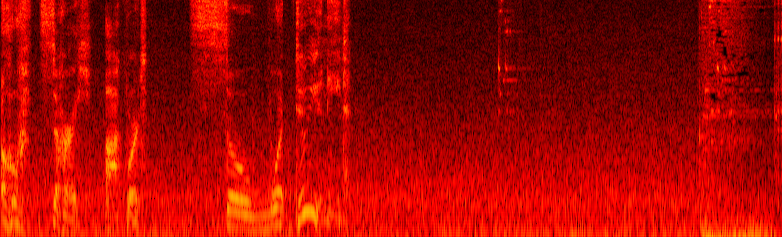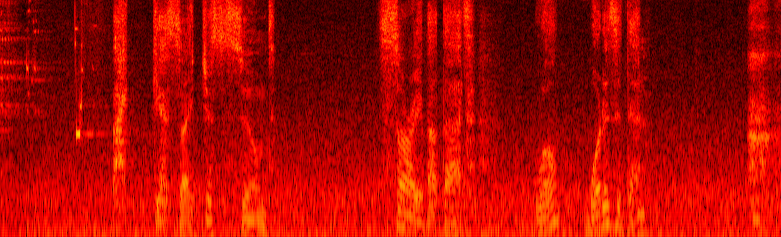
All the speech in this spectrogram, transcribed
Oh, sorry. Awkward. So, what do you need? I guess I just assumed. Sorry about that. Well, what is it then?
